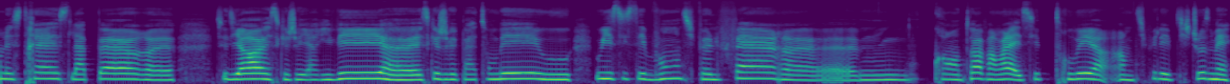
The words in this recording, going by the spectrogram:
le stress, la peur, se dire oh, est-ce que je vais y arriver Est-ce que je vais pas tomber Ou oui, si c'est bon, tu peux le faire. crois en toi. Enfin voilà, essayer de trouver un, un, petit peu les petites choses. Mais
